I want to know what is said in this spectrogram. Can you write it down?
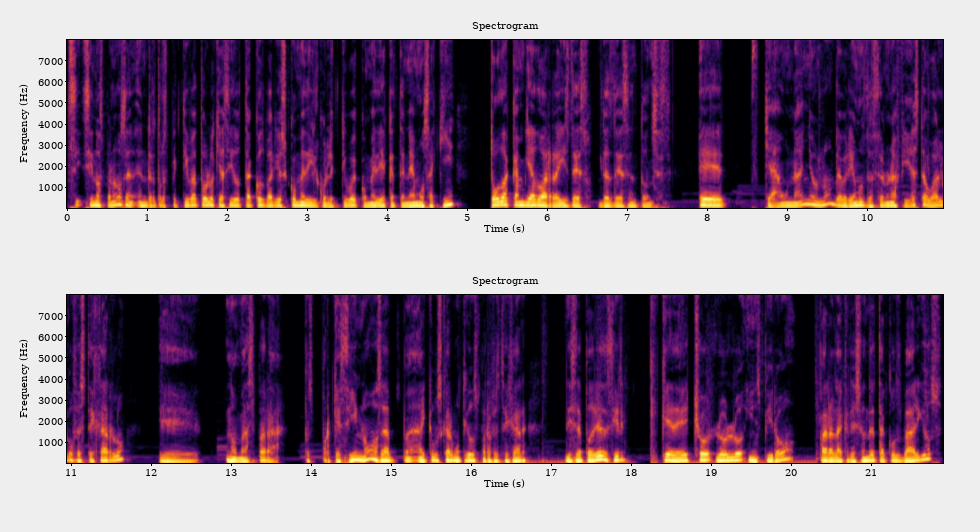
si, nos ponemos en, retrospectiva todo lo que ha sido Tacos Varios Comedy, el colectivo de comedia que tenemos aquí, todo ha cambiado a raíz de eso, desde ese entonces. Eh, ya un año, ¿no? Deberíamos de hacer una fiesta o algo, festejarlo, eh, nomás para, pues porque sí, ¿no? O sea, hay que buscar motivos para festejar. Dice, podría decir que de hecho Lolo inspiró para la creación de tacos varios.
